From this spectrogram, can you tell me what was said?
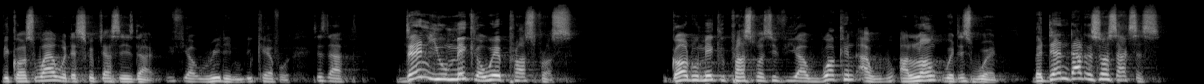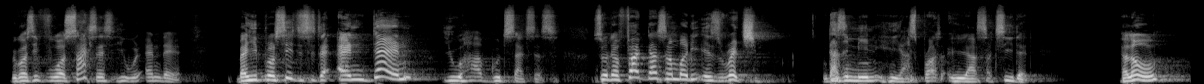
Because why would the scripture says that? If you're reading, be careful. It says that then you make your way prosperous. God will make you prosperous if you are walking along with His word. But then that is not success. Because if it was success, He would end there. But He proceeds to say, and then you have good success. So the fact that somebody is rich doesn't mean he has, he has succeeded. Hello?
